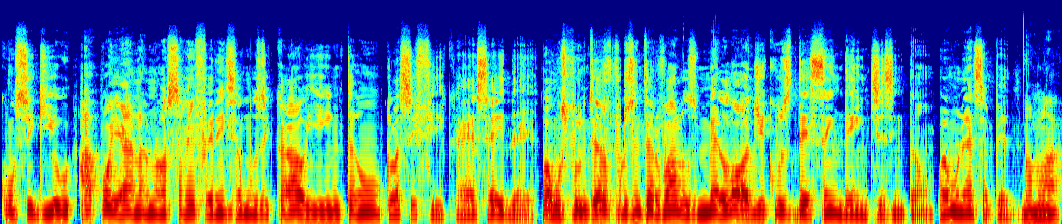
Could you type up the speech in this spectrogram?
conseguiu apoiar na nossa referência musical e então classifica. Essa é a ideia. Vamos para inter, os intervalos melódicos descendentes, então. Vamos nessa, Pedro. Vamos lá.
